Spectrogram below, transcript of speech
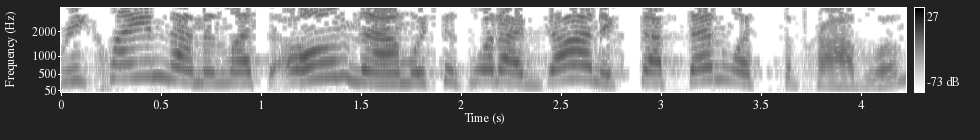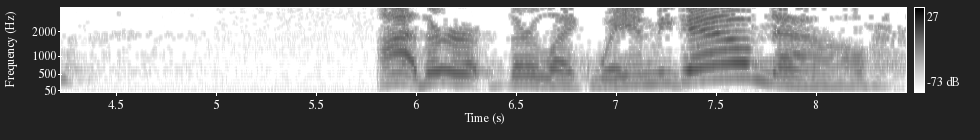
reclaim them and let's own them, which is what I've done, except then what's the problem? Ah, they're, they're like weighing me down now.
